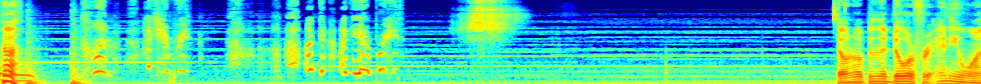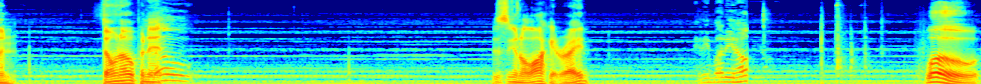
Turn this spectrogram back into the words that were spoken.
Huh. Clem, I can't breathe. I, ca- I can't breathe. Shh. Don't open the door for anyone. Don't open it. Hello? This is gonna lock it, right? Anybody home? Whoa.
